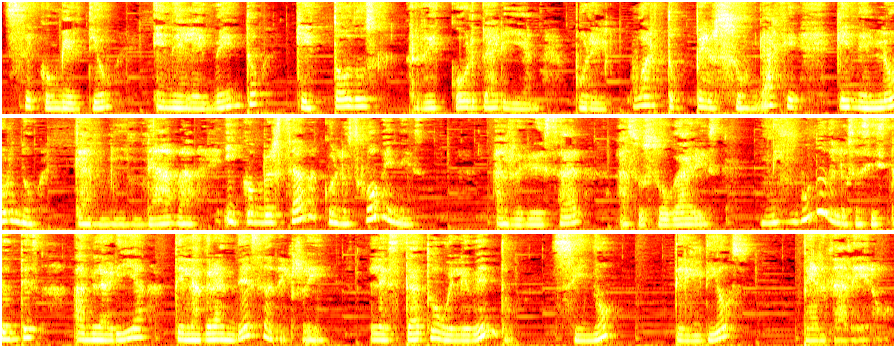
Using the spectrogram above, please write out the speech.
se convirtió en el evento que todos recordarían por el cuarto personaje que en el horno caminaba y conversaba con los jóvenes. Al regresar a sus hogares, ninguno de los asistentes hablaría de la grandeza del rey, la estatua o el evento, sino del Dios verdadero.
